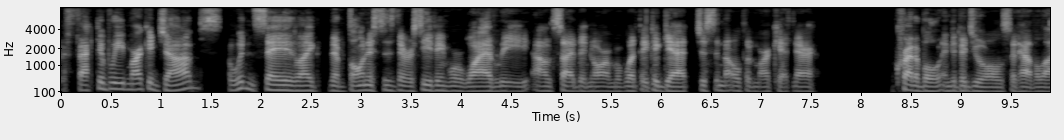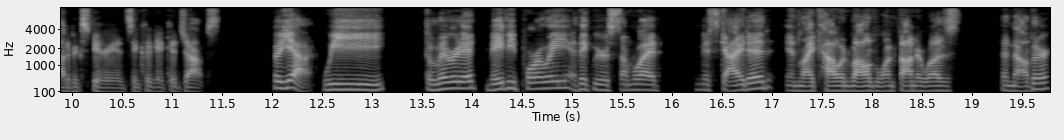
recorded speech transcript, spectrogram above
effectively market jobs. I wouldn't say like the bonuses they're receiving were wildly outside the norm of what they could get just in the open market. They're credible individuals that have a lot of experience and could get good jobs. But yeah, we delivered it maybe poorly. I think we were somewhat misguided in like how involved one founder was than the other.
